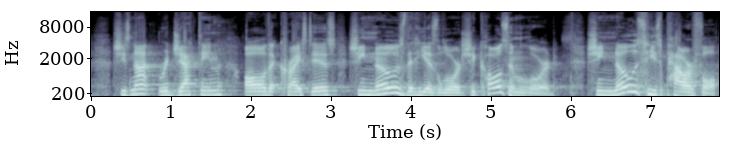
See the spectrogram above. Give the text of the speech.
She's not rejecting all that Christ is. She knows that He is Lord. She calls Him Lord. She knows He's powerful,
